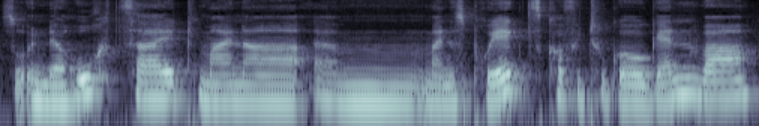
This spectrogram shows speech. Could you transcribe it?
so in der Hochzeit meiner, ähm, meines Projekts Coffee to Go Again war,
